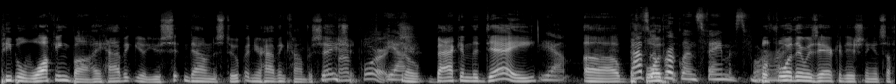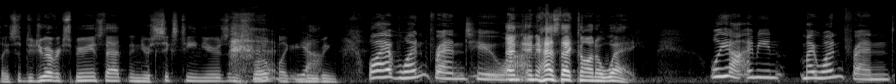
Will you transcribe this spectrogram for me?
people walking by having you know you're sitting down on the stoop and you're having conversation. Front porch. Yeah. You know, back in the day, Yeah. uh, That's what Brooklyn's famous for. before right? there was air conditioning and stuff like that. So did you ever experience that in your 16 years in the slope, like yeah. moving? Well, I have one friend who. And uh, and has that gone away? Well, yeah. I mean, my one friend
